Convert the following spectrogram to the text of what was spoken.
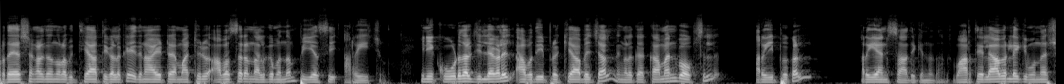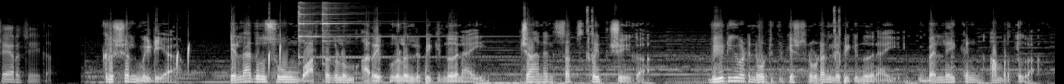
പ്രദേശങ്ങളിൽ നിന്നുള്ള വിദ്യാർത്ഥികൾക്ക് ഇതിനായിട്ട് മറ്റൊരു അവസരം നൽകുമെന്നും പി അറിയിച്ചു. ഇനി കൂടുതൽ ജില്ലകളിൽ അവധി പ്രഖ്യാപിച്ചാൽ നിങ്ങൾക്ക് കമന്റ് ബോക്സിൽ അറിയിപ്പുകൾ അറിയാൻ സാധിക്കുന്നതാണ്. വാർത്ത എല്ലാവരിലേക്കും ഒന്ന് ഷെയർ ചെയ്യുക. കൃഷൽ മീഡിയ. എല്ലാ ദിവസവും വാർത്തകളും അറിയിപ്പുകളും ലഭിക്കുന്നതിനായി ചാനൽ സബ്സ്ക്രൈബ് ചെയ്യുക. വീഡിയോയുടെ നോട്ടിഫിക്കേഷൻ ഉടൻ ലഭിക്കുന്നതിനായി ബെല്ലൈക്കൺ അമർത്തുക.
